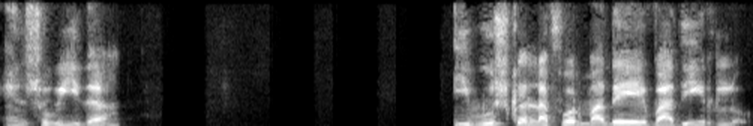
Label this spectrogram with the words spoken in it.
en su vida y buscan la forma de evadirlo.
